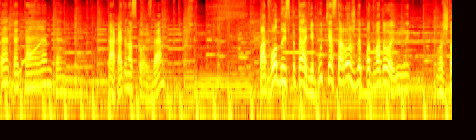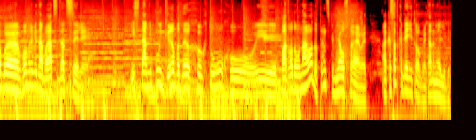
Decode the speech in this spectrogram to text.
Та-та-таран-тан. Так, а это на скорость, да? Подводное испытание. Будьте осторожны под водой, чтобы вовремя добраться до цели. Если там не будет гребаных ктулуху и подводного народа, в принципе, меня устраивает. А касатка меня не трогает, она меня любит.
